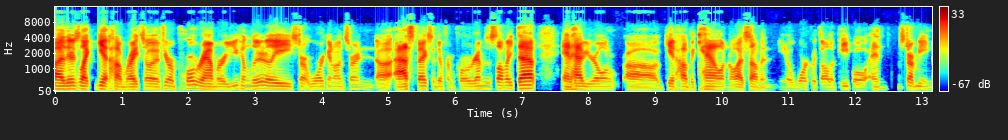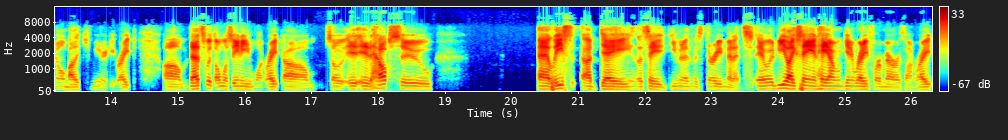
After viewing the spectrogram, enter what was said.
uh, there's like GitHub, right? So if you're a programmer, you can literally start working on certain uh, aspects of different programs and stuff like that, and have your own uh, GitHub account and all that stuff, and you know work with other people and start being known by the community, right? Um, that's with almost anyone, right? Um, so it, it helps to at least a day, let's say even if it's 30 minutes, it would be like saying, Hey, I'm getting ready for a marathon, right?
